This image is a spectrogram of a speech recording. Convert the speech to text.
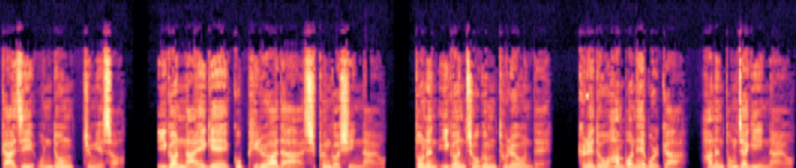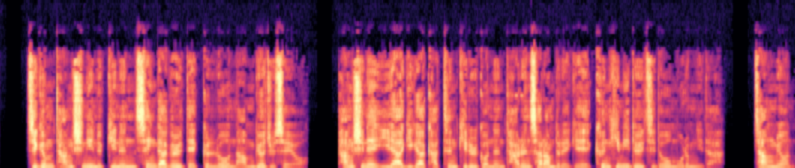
가지 운동 중에서 이건 나에게 꼭 필요하다 싶은 것이 있나요? 또는 이건 조금 두려운데 그래도 한번 해볼까 하는 동작이 있나요? 지금 당신이 느끼는 생각을 댓글로 남겨주세요. 당신의 이야기가 같은 길을 걷는 다른 사람들에게 큰 힘이 될지도 모릅니다. 장면,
